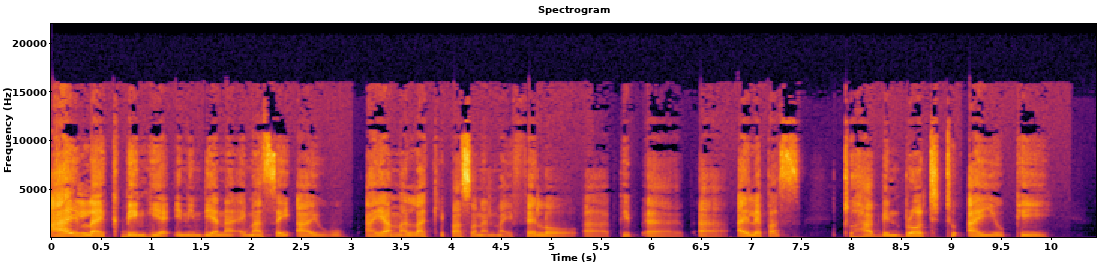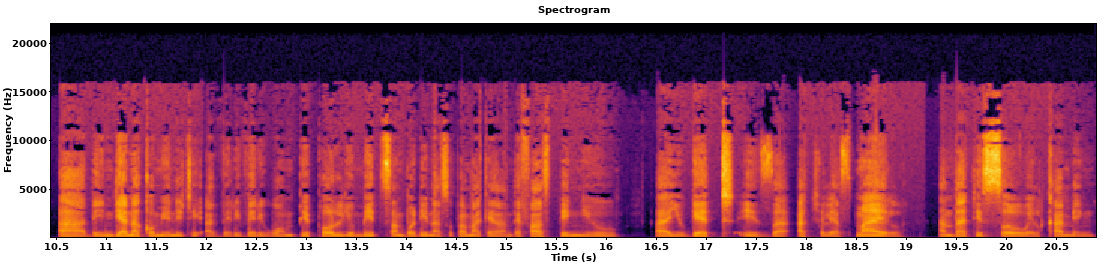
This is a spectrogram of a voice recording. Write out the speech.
I like being here in Indiana. I must say, I, I am a lucky person and my fellow uh, peop- uh, uh, ILEPers to have been brought to IUP. Uh, the Indiana community are very, very warm people. You meet somebody in a supermarket, and the first thing you uh, you get is uh, actually a smile, and that is so welcoming.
